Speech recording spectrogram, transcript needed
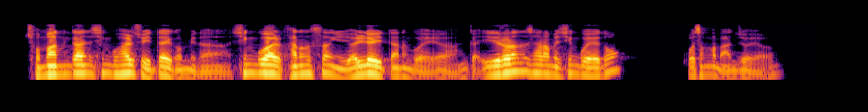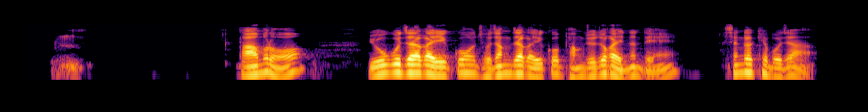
조만간 신고할 수 있다 이겁니다. 신고할 가능성이 열려 있다는 거예요. 그러니까 이런 사람을 신고해도 보상금 안 줘요. 다음으로 요구자가 있고 조장자가 있고 방조조가 있는데 생각해보자.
